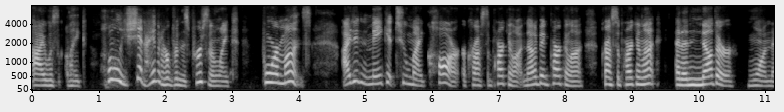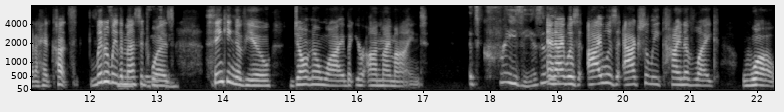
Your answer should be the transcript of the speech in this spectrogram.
i was like holy shit i haven't heard from this person in like four months i didn't make it to my car across the parking lot not a big parking lot across the parking lot and another one that i had cuts. literally the message was thinking of you don't know why but you're on my mind It's crazy, isn't it? and i was i was actually kind of like whoa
